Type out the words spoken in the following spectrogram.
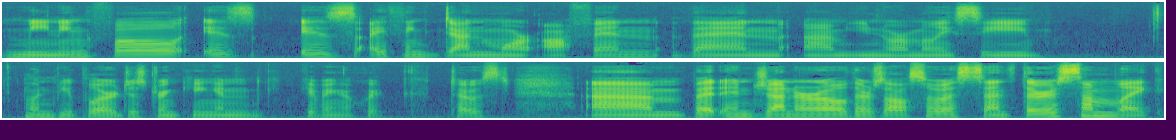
meaningful is is I think done more often than um, you normally see when people are just drinking and giving a quick toast. Um, but in general, there's also a sense there is some like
